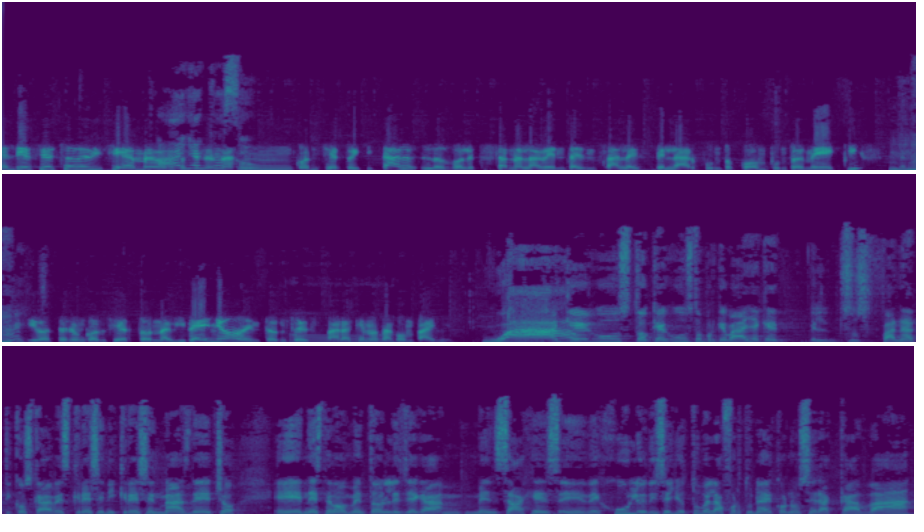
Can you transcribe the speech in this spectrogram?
el 18 de diciembre vamos Ah, a tener una- un concierto digital. Los boletos están a la venta en salaestelar.com.mx Ujú. y va a ser un concierto navideño, entonces para que nos acompañen. ¡Wow! Ah, qué gusto, qué gusto, porque vaya que el- sus fanáticos cada vez crecen y crecen más. De hecho, eh, en este momento les llega mensajes eh, de Julio. Dice, yo tuve la fortuna de conocer a Cabá,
